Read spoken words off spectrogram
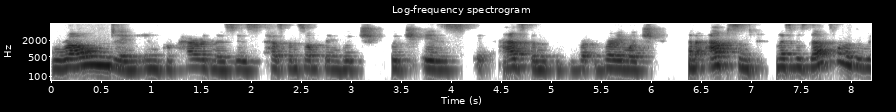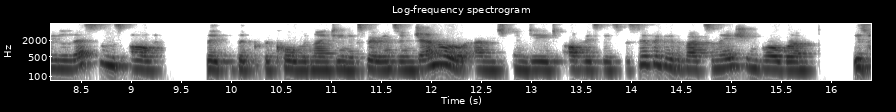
grounding in preparedness is has been something which which is has been very much kind of absent. And i suppose that's one of the real lessons of the, the, the covid-19 experience in general and indeed obviously specifically the vaccination program is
